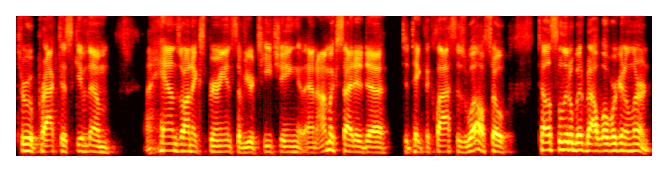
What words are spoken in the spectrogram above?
through a practice, give them a hands-on experience of your teaching and I'm excited to to take the class as well. So, tell us a little bit about what we're going to learn.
